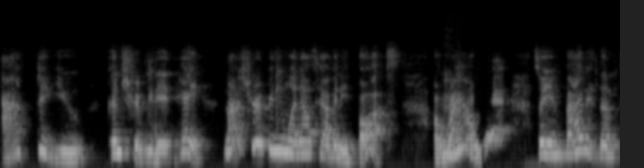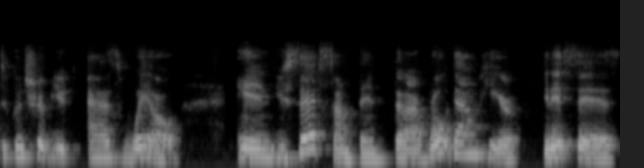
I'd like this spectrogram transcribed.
after you contributed. Hey, not sure if anyone else have any thoughts around mm-hmm. that. So you invited them to contribute as well. And you said something that I wrote down here, and it says,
